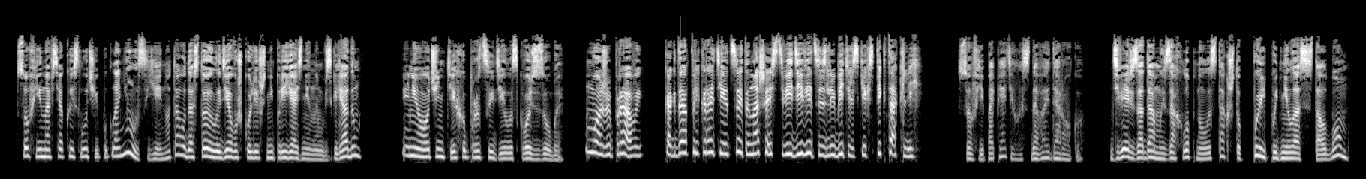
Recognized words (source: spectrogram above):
Софья на всякий случай поклонилась ей, но та удостоила девушку лишь неприязненным взглядом и не очень тихо процедила сквозь зубы. «Боже правый, когда прекратится это нашествие девиц из любительских спектаклей?» Софья попятилась, давая дорогу. Дверь за дамой захлопнулась так, что пыль поднялась столбом,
